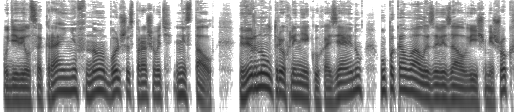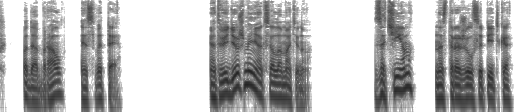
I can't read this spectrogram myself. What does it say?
— удивился Крайнев, но больше спрашивать не стал. Вернул трехлинейку хозяину, упаковал и завязал вещмешок, подобрал СВТ. «Отведешь меня к Соломатину?» «Зачем?» — насторожился Петька.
